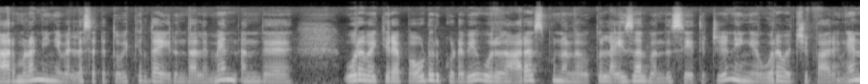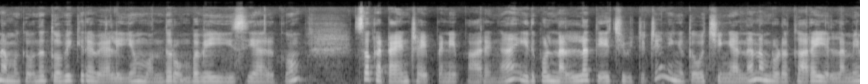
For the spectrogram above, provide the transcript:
நார்மலாக நீங்கள் வெள்ளை சட்டை துவைக்கிறதா இருந்தாலுமே அந்த ஊற வைக்கிற பவுடர் கூடவே ஒரு அரை ஸ்பூன் அளவுக்கு லைசால் வந்து சேர்த்துட்டு நீங்கள் ஊற வச்சு பாருங்கள் நமக்கு வந்து துவைக்கிற வேலையும் வந்து ரொம்பவே ஈஸியாக இருக்கும். ஸோ கட்டாயம் ட்ரை பண்ணி பாருங்கள் இது போல் நல்லா தேய்ச்சி விட்டுட்டு நீங்கள் துவைச்சிங்கன்னா நம்மளோட கரை எல்லாமே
